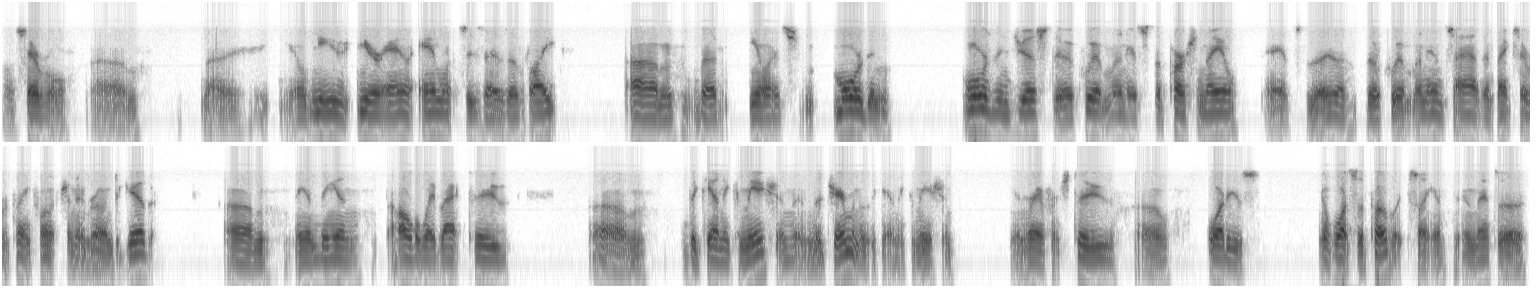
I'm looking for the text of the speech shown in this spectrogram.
you know, several um, uh, you know new newer ambulances as of late. Um, but you know, it's more than more than just the equipment. It's the personnel. It's the the equipment inside that makes everything function and run together. Um, and then all the way back to um, the county commission and the chairman of the county commission in reference to uh, what is you know, what's the public saying, and that's a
